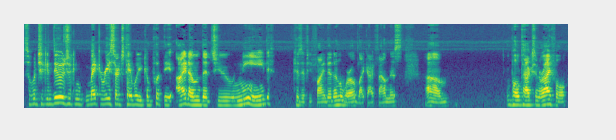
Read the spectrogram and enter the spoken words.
So what you can do is you can make a research table. You can put the item that you need, because if you find it in the world, like I found this um, bolt action rifle,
